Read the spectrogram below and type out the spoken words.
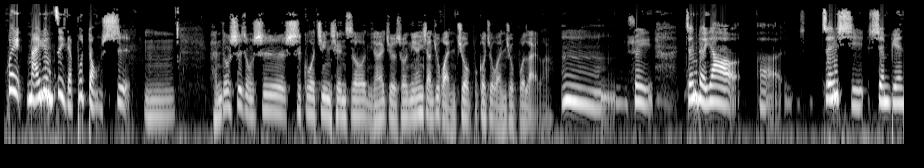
会埋怨自己的不懂事。嗯。很多事总是事过境迁之后，你还觉得说你很想去挽救，不过就挽救不来了。嗯，所以真的要呃珍惜身边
